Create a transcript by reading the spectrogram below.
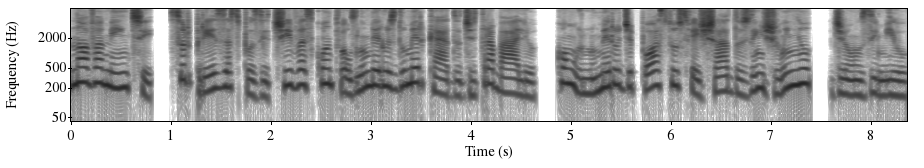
novamente, surpresas positivas quanto aos números do mercado de trabalho, com o número de postos fechados em junho, de 11 mil,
